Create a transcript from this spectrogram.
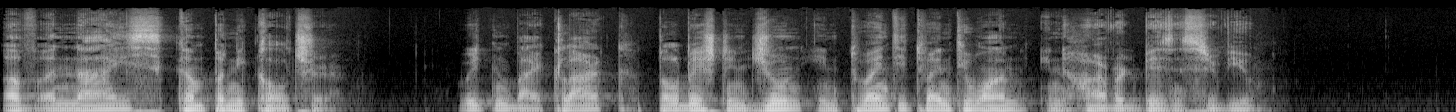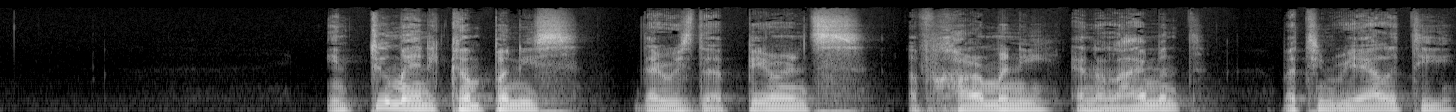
of a Nice Company Culture, written by Clark, published in June in 2021 in Harvard Business Review. In too many companies, there is the appearance of harmony and alignment, but in reality,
